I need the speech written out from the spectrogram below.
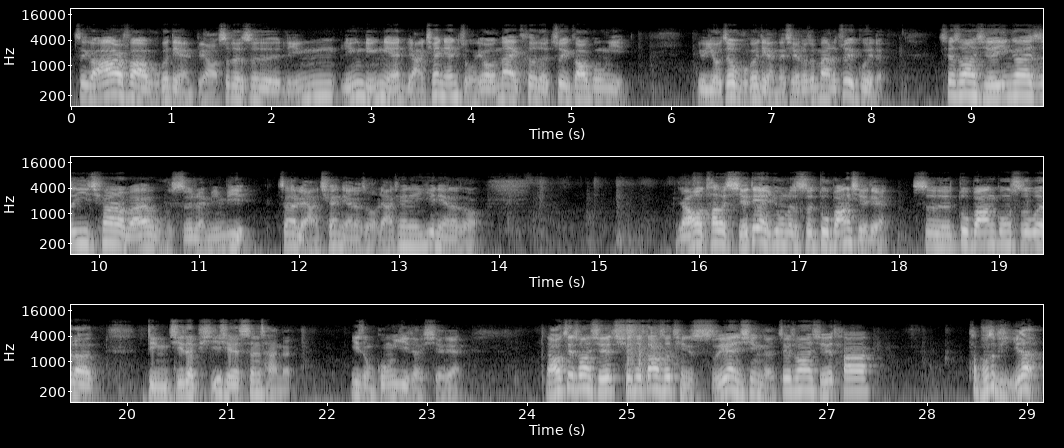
这个阿尔法五个点表示的是零零零年两千年左右耐克的最高工艺。有有这五个点的鞋都是卖的最贵的，这双鞋应该是一千二百五十人民币，在两千年的时候，两千零一年的时候，然后它的鞋垫用的是杜邦鞋垫，是杜邦公司为了顶级的皮鞋生产的一种工艺的鞋垫，然后这双鞋其实当时挺实验性的，这双鞋它它不是皮的，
